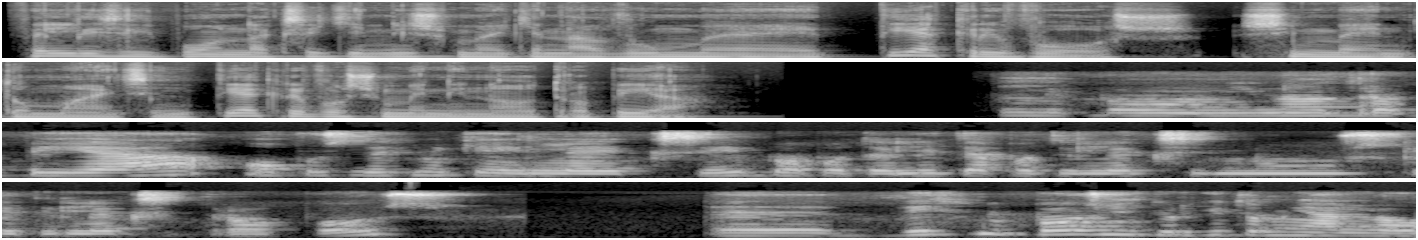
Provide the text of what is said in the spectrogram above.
Θέλεις λοιπόν να ξεκινήσουμε και να δούμε τι ακριβώς σημαίνει το mindset, τι ακριβώς σημαίνει η νοοτροπία; Λοιπόν, η νοοτροπία, όπως δείχνει και η λέξη, που αποτελείται από τη λέξη νους και τη λέξη τρόπος, ε, δείχνει πώς λειτουργεί το μυαλό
